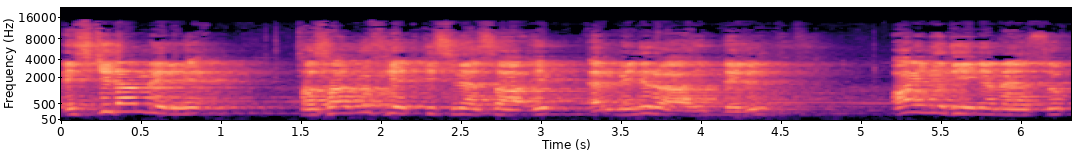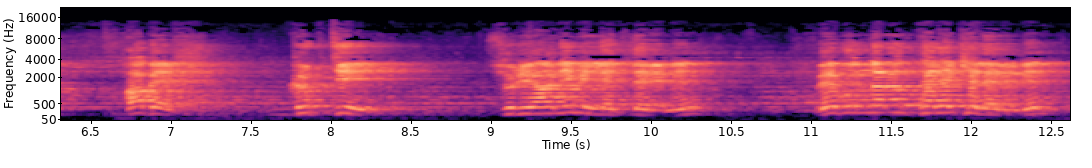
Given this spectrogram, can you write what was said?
Eskiden beri tasarruf yetkisine sahip Ermeni rahiplerin aynı dine mensup Habeş, Kıpti, Süryani milletlerinin ve bunların telekelerinin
